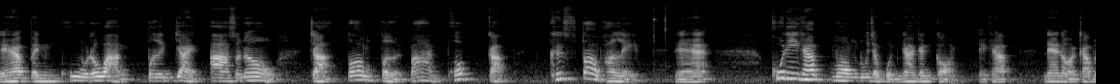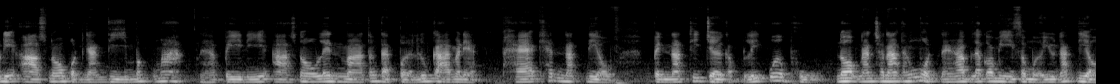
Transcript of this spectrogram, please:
นะครับเป็นคู่ระหว่างปืนใหญ่อาร์เซนอลจะต้องเปิดบ้านพบกับคริสตัลพาเลตนะฮะคู่นี้ครับมองดูจากผลงานกันก่อนนะครับแน่นอนครับวันนี้อาร์เซนอลผลงานดีมากๆนะครับปีนี้อาร์เซนอลเล่นมาตั้งแต่เปิดฤดูกาลมาเนี่ยแพ้แค่นัดเดียว เป็นนัดที่เจอกับลิเวอร์พูลนอกนั้นชนะทั้งหมดนะครับ แล้วก็มีเสมออยู่นัดเดียว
